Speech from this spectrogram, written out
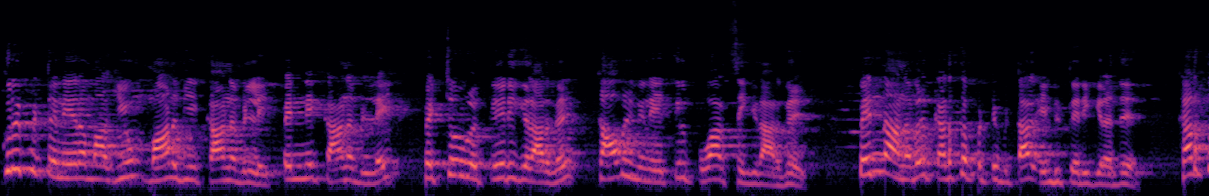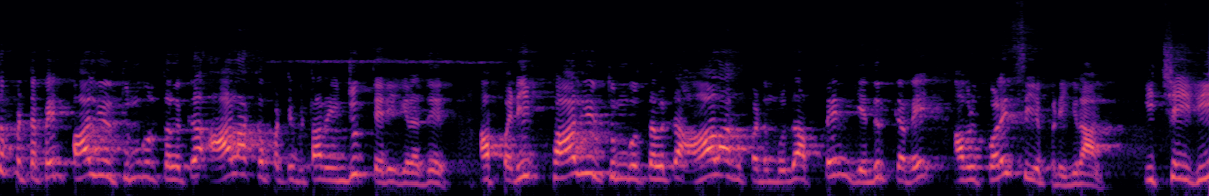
குறிப்பிட்ட நேரமாகியும் மாணவியை காணவில்லை பெண்ணை காணவில்லை பெற்றோர்கள் தேடுகிறார்கள் காவல் நிலையத்தில் புகார் செய்கிறார்கள். பெண்ணானவள் கடத்தப்பட்டு விட்டால் என்று தெரிகிறது. கடத்தப்பட்ட பெண் பாலியல் துன்புறுத்தலுக்கு ஆளாக்கப்பட்டு விட்டார் என்றும் தெரிகிறது. அப்படி பாலியல் துன்புறுத்தலுக்கு ஆளாகப்படும் போது அப்பெண் எதிர்க்கவே அவள் கொலை செய்யப்படுகிறாள். இச்செய்தி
